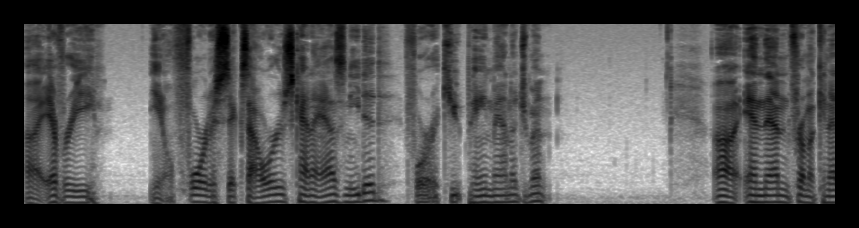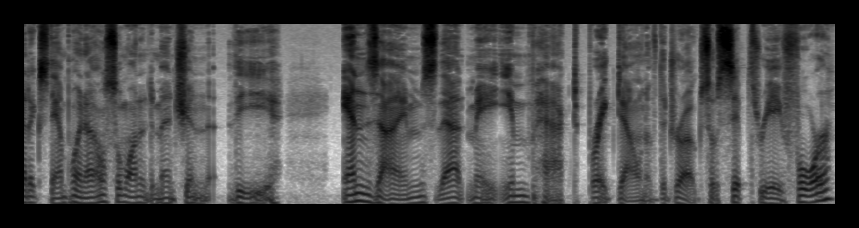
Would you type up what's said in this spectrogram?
uh, every, you know, four to six hours, kind of as needed for acute pain management. Uh, and then from a kinetic standpoint, I also wanted to mention the enzymes that may impact breakdown of the drug. So CYP3A4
